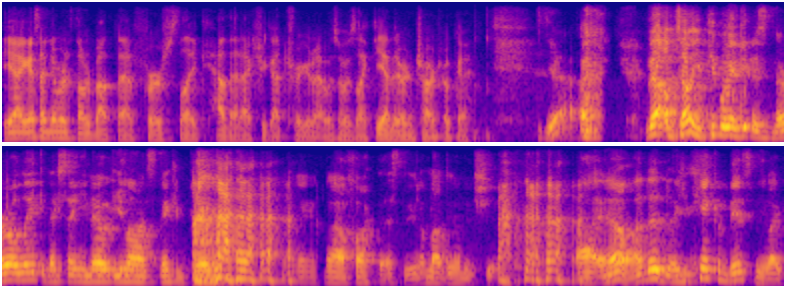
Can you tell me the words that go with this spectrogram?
yeah, I guess I never thought about that first, like how that actually got triggered. I was always like, yeah, they're in charge. Okay. Yeah, no, I'm telling you, people are gonna get this Neuralink, and next thing you know, Elon's thinking. And, nah, fuck this, dude. I'm not doing this shit. Uh, no, I did. Like, you can't convince me. Like,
